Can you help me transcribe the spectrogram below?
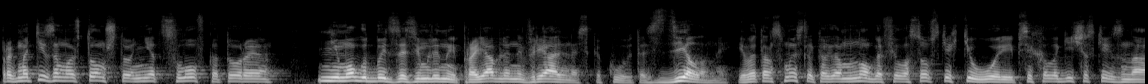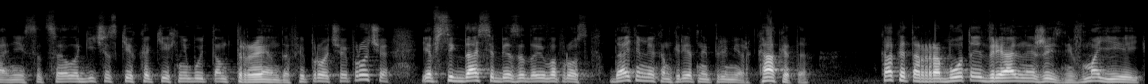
Прагматизм мой в том, что нет слов, которые не могут быть заземлены, проявлены в реальность какую-то, сделаны. И в этом смысле, когда много философских теорий, психологических знаний, социологических каких-нибудь там трендов и прочее, прочее, я всегда себе задаю вопрос, дайте мне конкретный пример, как это? Как это работает в реальной жизни, в моей,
